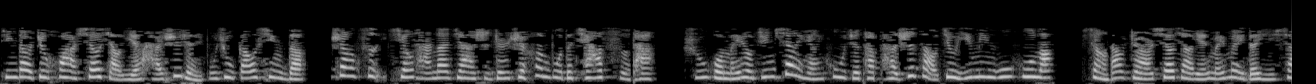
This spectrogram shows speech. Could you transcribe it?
听到这话，萧小言还是忍不住高兴的。上次萧谈那架势，真是恨不得掐死他。如果没有君向阳护着他，怕是早就一命呜呼了。想到这儿，萧小言美美的一笑。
